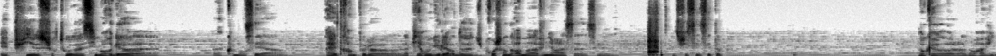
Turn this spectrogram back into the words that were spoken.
Et puis euh, surtout euh, euh, commencer à, à être un peu le- la pierre angulaire de- du prochain drama à venir. Là, ça- c'est c'est- top. Donc euh, voilà, donc, ravi.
